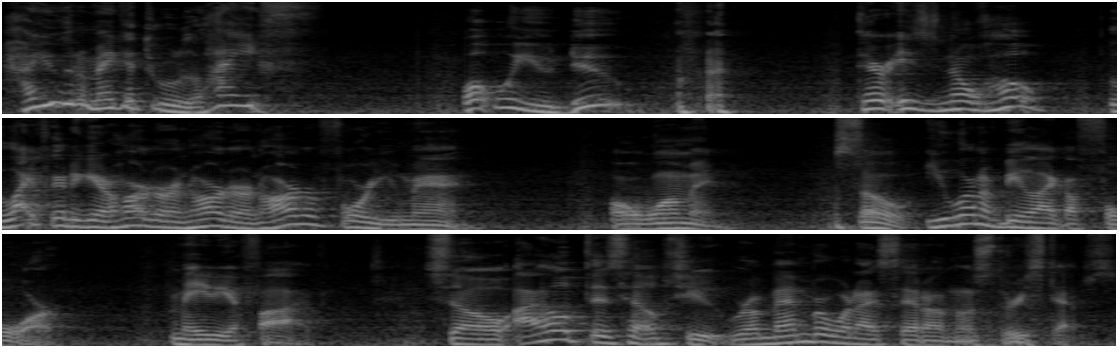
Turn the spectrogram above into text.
how are you gonna make it through life? What will you do? there is no hope. Life's gonna get harder and harder and harder for you, man or woman. So you want to be like a four, maybe a five. So I hope this helps you. Remember what I said on those three steps.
